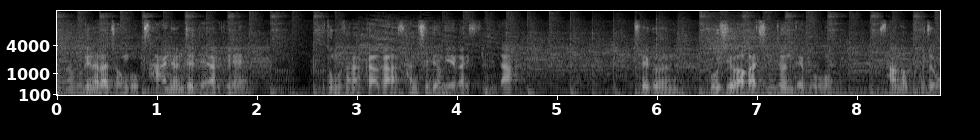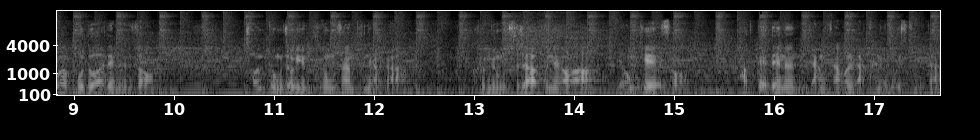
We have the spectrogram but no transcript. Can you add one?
어, 우리나라 전국 4년제 대학에 부동산학과가 30여 개가 있습니다. 최근 도시화가 진전되고 산업 구조가 고도화되면서 전통적인 부동산 분야가 금융 투자 분야와 연계해서 확대되는 양상을 나타내고 있습니다.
